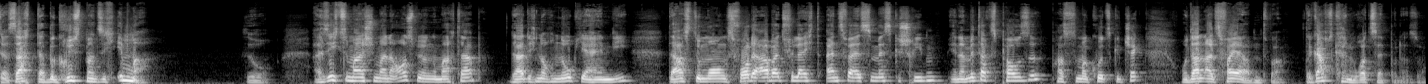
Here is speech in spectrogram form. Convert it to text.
da sagt, da begrüßt man sich immer. So. Als ich zum Beispiel meine Ausbildung gemacht habe, da hatte ich noch ein Nokia-Handy. Da hast du morgens vor der Arbeit vielleicht ein, zwei SMS geschrieben. In der Mittagspause hast du mal kurz gecheckt. Und dann als Feierabend war. Da gab es kein WhatsApp oder so.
